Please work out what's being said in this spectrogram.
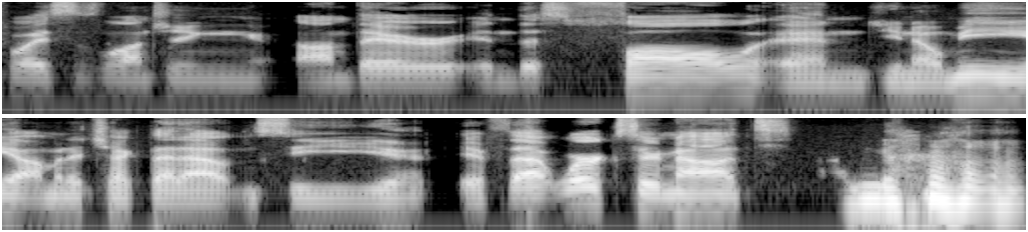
Twice is launching on there in this fall, and you know me, I'm gonna check that out and see if that works or not.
